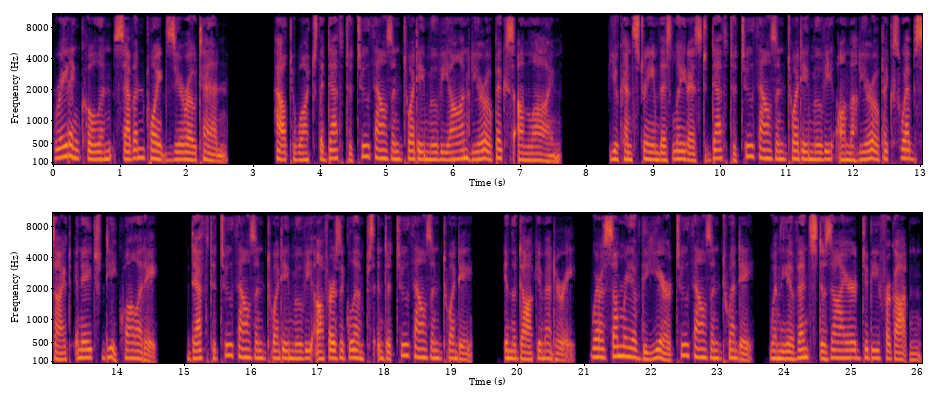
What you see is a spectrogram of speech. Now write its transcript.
Rating colon 7.010. How to watch the Death to 2020 movie on Europix Online. You can stream this latest Death to 2020 movie on the Europix website in HD quality. Death to 2020 movie offers a glimpse into 2020. In the documentary, where a summary of the year 2020, when the events desired to be forgotten,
